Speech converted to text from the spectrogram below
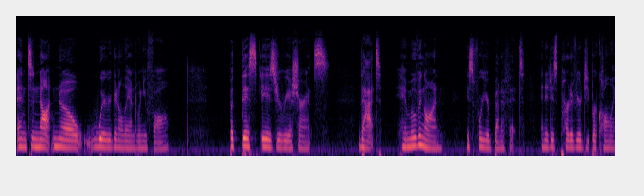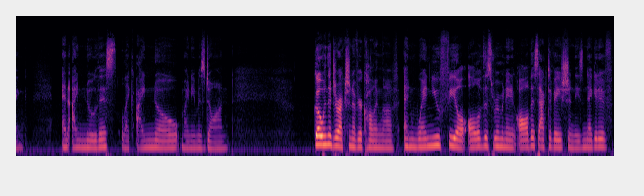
and to not know where you're going to land when you fall. But this is your reassurance that him moving on is for your benefit and it is part of your deeper calling. And I know this, like I know my name is Dawn. go in the direction of your calling love. And when you feel all of this ruminating, all this activation, these negative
